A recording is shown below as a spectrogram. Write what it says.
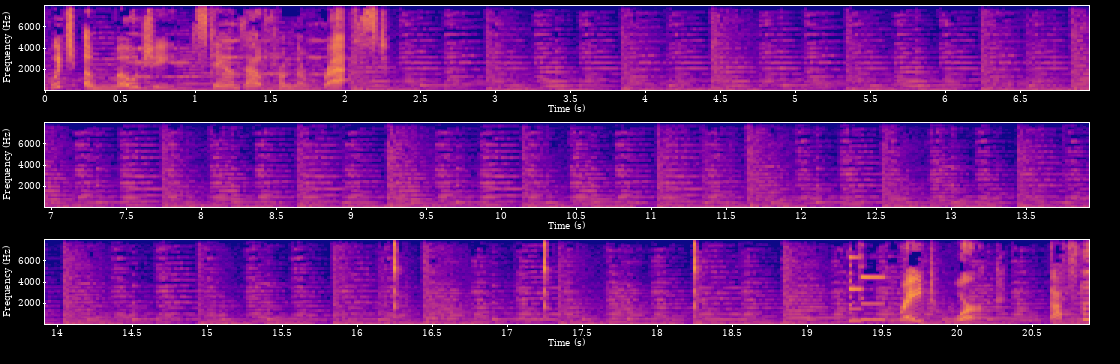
Which emoji stands out from the rest? Great work! That's the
